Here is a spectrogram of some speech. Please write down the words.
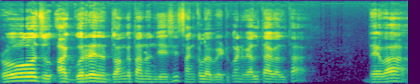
రోజు ఆ గొర్రెని దొంగతనం చేసి సంఖలో పెట్టుకొని వెళ్తా వెళ్తా దేవా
